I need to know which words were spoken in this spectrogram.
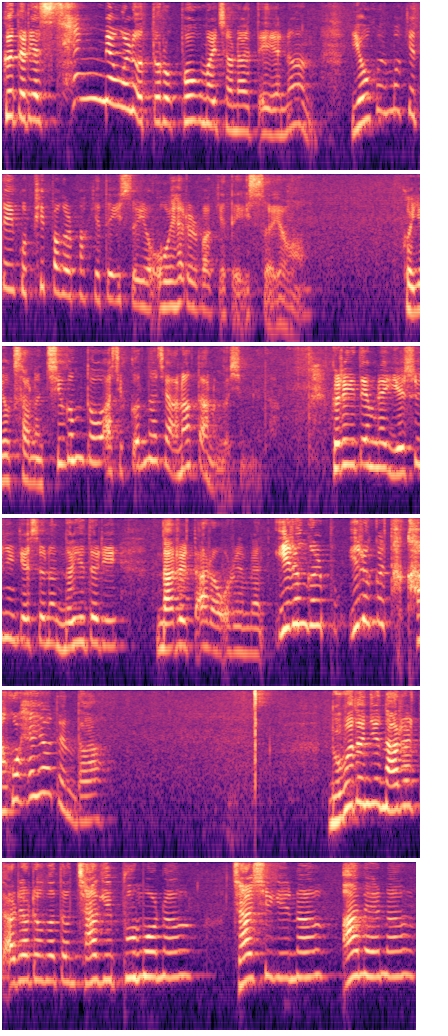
그들의 생명을 얻도록 복음을 전할 때에는 욕을 먹게 돼 있고 핍박을 받게 돼 있어요. 오해를 받게 돼 있어요. 그 역사는 지금도 아직 끝나지 않았다는 것입니다. 그렇기 때문에 예수님께서는 너희들이 나를 따라오려면 이런 걸 이런 걸 다 각오해야 된다. 누구든지 나를 따르려거든 자기 부모나 자식이나 아내나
